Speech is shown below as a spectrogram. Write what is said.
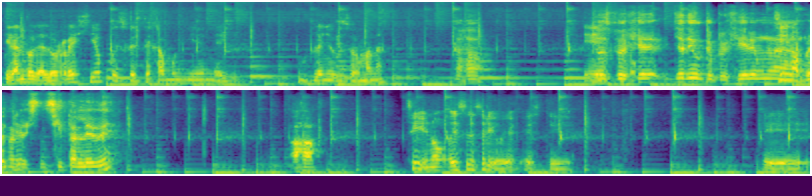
tirándole a lo regio, pues festeja muy bien el cumpleaños de su hermana. Ajá. Entonces este, prefiere, yo digo que prefiere una, sí, leve. Ajá. Sí, no, es en serio, ¿eh? Este. Eh,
